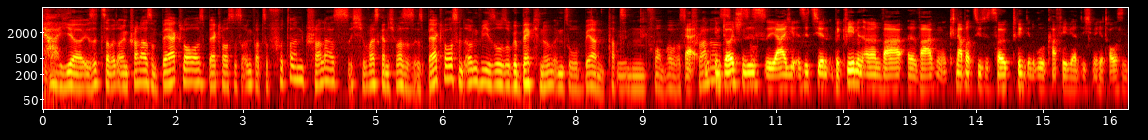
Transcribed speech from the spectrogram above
ja, hier, ihr sitzt da mit euren Crullers und Bearclaws. Bearclaws ist irgendwas zu futtern. Crullers, ich weiß gar nicht, was es ist. Bearclaws sind irgendwie so, so Gebäck, ne? In so Bärentatzenform. Aber was ja, Crullers? Im Deutschen ist es so, ja, ihr sitzt hier bequem in euren Wa äh, Wagen, knabbert süßes Zeug, trinkt in Ruhe Kaffee, während ich mir hier draußen.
